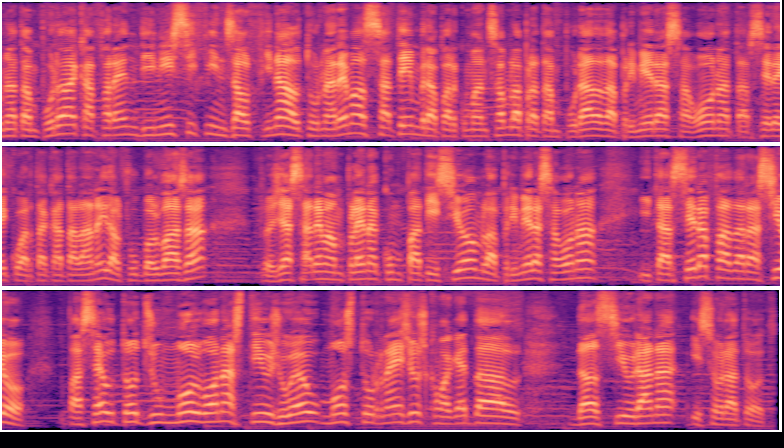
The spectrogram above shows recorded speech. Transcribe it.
una temporada que farem d'inici fins al final. Tornarem al setembre per començar amb la pretemporada de primera, segona, tercera i quarta catalana i del futbol base, però ja serem en plena competició amb la primera, segona i tercera federació. Passeu tots un molt bon estiu, jugueu molts tornejos com aquest del, del Ciurana i, sobretot,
